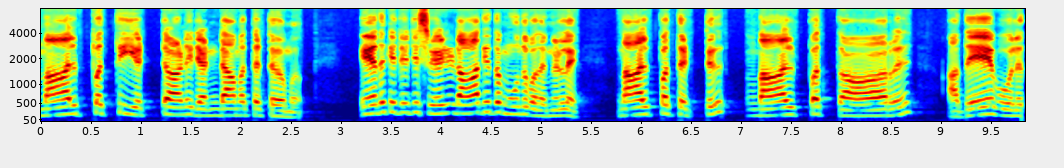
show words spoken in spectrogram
നാൽപ്പത്തി എട്ടാണ് രണ്ടാമത്തെ ടേം ഏതൊക്കെ ചോദിച്ചു? ശ്രേണിയുടെ ആദ്യത്തെ മൂന്ന് പദങ്ങൾ അല്ലേ? നാൽപ്പത്തെട്ട് നാൽപ്പത്താറ് അതേപോലെ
